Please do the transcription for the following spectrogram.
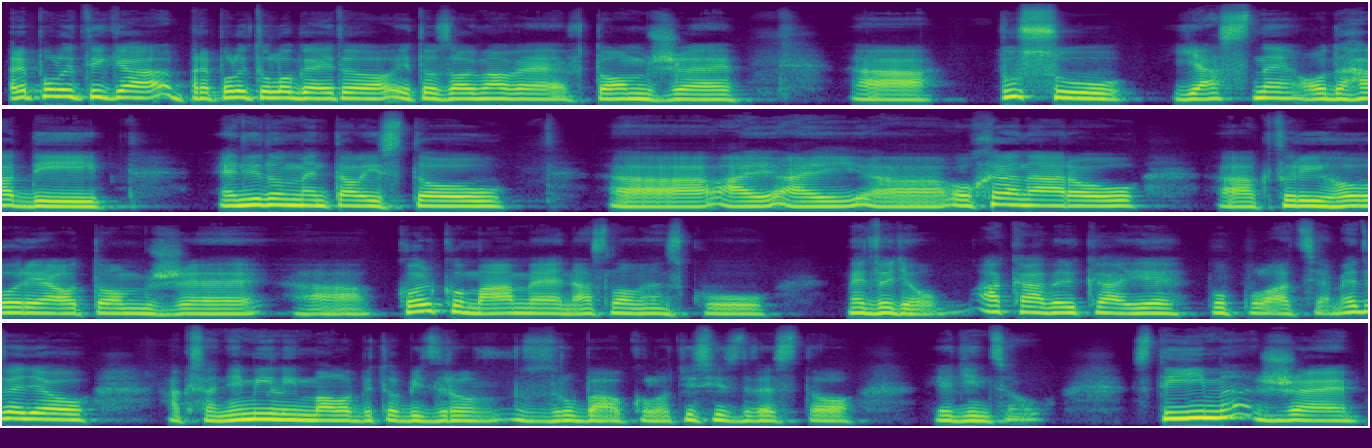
pre, politika, pre politológa je to, je to zaujímavé v tom, že a, tu sú jasné odhady environmentalistov, a, aj, aj a, ochranárov, ktorí hovoria o tom, že koľko máme na Slovensku medveďov. Aká veľká je populácia medveďov. Ak sa nemýlim, malo by to byť zhruba okolo 1200 jedincov. S tým, že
